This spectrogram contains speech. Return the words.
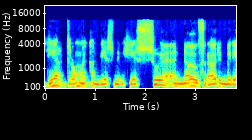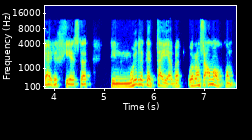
deurdronge kan wees met die gees so 'n nou verhouding met die Heilige Gees dat die moeilike tye wat oor ons almal kom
